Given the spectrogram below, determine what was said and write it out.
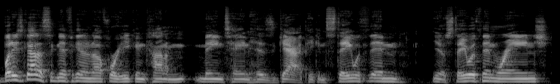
but he's got a significant enough where he can kind of maintain his gap. He can stay within, you know, stay within range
